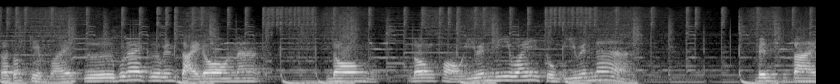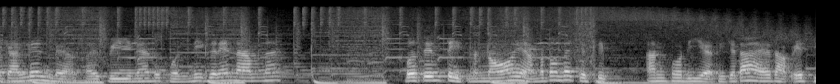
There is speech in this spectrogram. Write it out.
เราต้องเก็บไว้คือผู้ได้คือเป็นสายดองนะ ดองดองของอีเวนต์นี้ไว้สุ่มอีเวนต์หน้า เป็นสไตล์การเล่นแบบสายฟรีนะทุกคนนี่คือแนะนำนะเปอร์เซ็นต์ติดมันน้อยอะมันต้องได้ 70 อันพอดีอะถึงจะได้ระดับ SP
